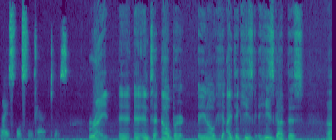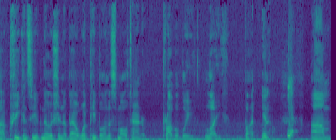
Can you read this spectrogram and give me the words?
nice, wholesome characters. Right, and, and to Albert, you know, he, I think he's he's got this uh, preconceived notion about what people in a small town are probably like, but you know, yeah. Um,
